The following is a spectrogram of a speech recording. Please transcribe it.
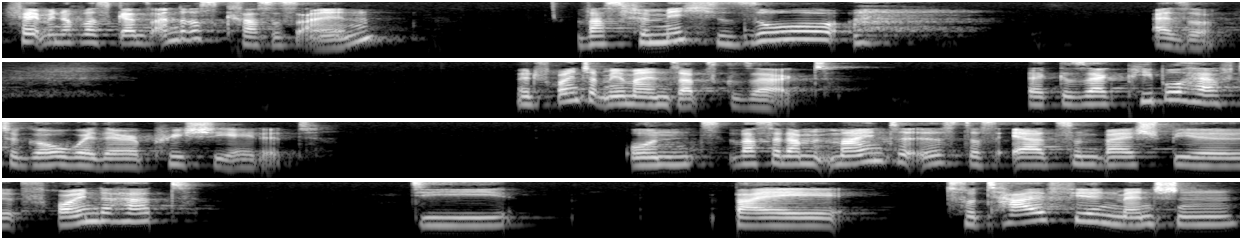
fällt mir noch was ganz anderes Krasses ein, was für mich so, also, mein Freund hat mir mal einen Satz gesagt. Er hat gesagt, people have to go where they're appreciated. Und was er damit meinte, ist, dass er zum Beispiel Freunde hat, die bei total vielen Menschen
